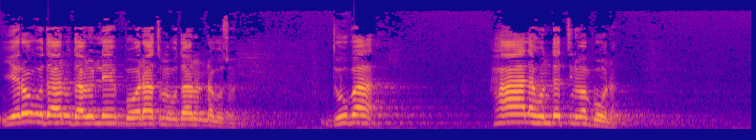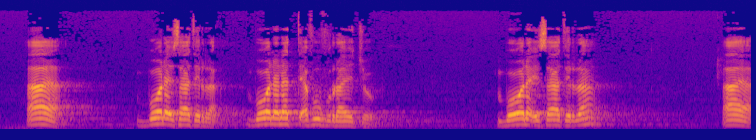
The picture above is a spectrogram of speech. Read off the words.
yeroo udaan udaanullee boonaatuma udaanuun dhabu sun duuba haala hundatti nima boona boona isaatirraa boona natti afuufurraa jechuudha boona isaatirraa haaya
